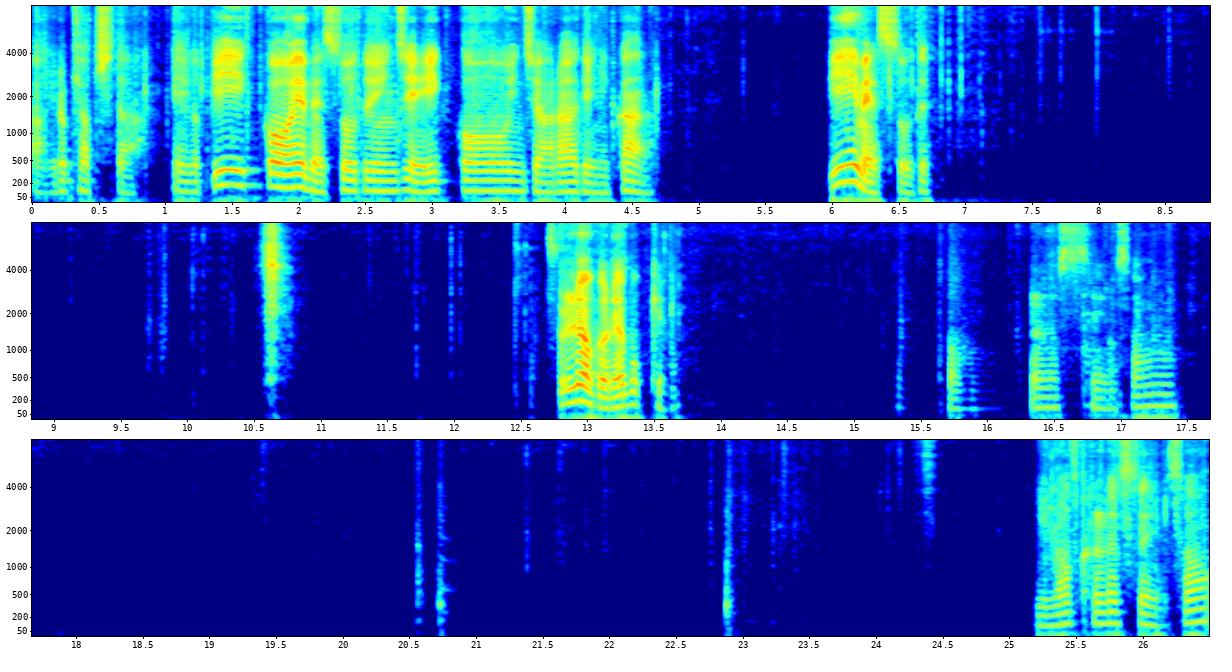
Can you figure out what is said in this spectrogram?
아, 이렇게 합시다. 이거 B 거의 메소드인지 A 거인지 알아야 되니까 B 메소드. 출력을 해볼게요. 더 클래스에서 이너 클래스에서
